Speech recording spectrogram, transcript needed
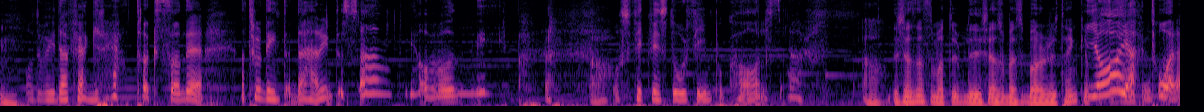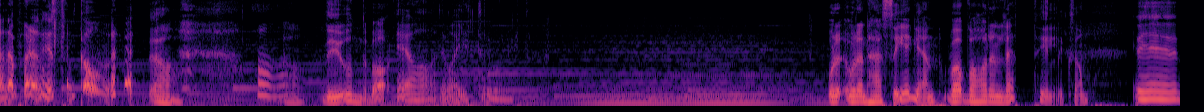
Mm. Och det var ju därför jag grät också. Det, jag trodde inte, det här är inte sant, vi har vunnit. Ja. Och så fick vi en stor fin pokal sådär. Ja, det känns nästan som att du blir känslomässig bara du tänker på Ja, det. ja, tårarna börjar nästan komma. Ja, Ja. ja. Det är ju underbart. ja, det var jätteroligt. Och, och den här segern, vad, vad har den lett till liksom? Eh,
